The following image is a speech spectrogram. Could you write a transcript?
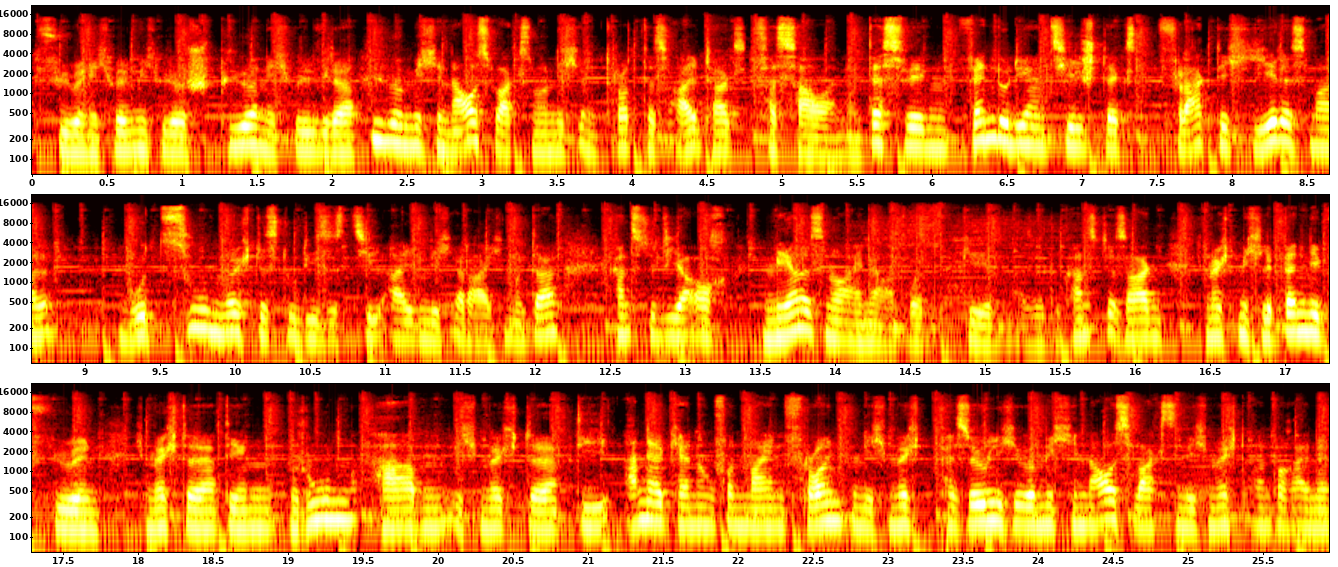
fühlen, ich will mich wieder spüren, ich will wieder über mich hinauswachsen und nicht im Trott des Alltags versauern. Und deswegen, wenn du dir ein Ziel steckst, frag dich jedes Mal, wozu möchtest du dieses Ziel eigentlich erreichen? Und da kannst du dir auch mehr als nur eine Antwort geben. Also du kannst dir sagen, ich möchte mich lebendig fühlen, ich möchte den Ruhm haben, ich möchte die Anerkennung von meinen Freunden, ich möchte persönlich über mich hinauswachsen, ich möchte einfach eine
